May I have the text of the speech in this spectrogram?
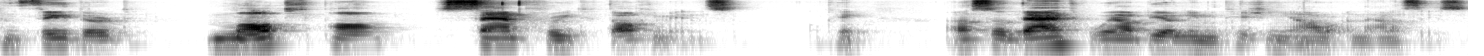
considered multiple separate documents. Uh, so that will be a limitation in our analysis.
